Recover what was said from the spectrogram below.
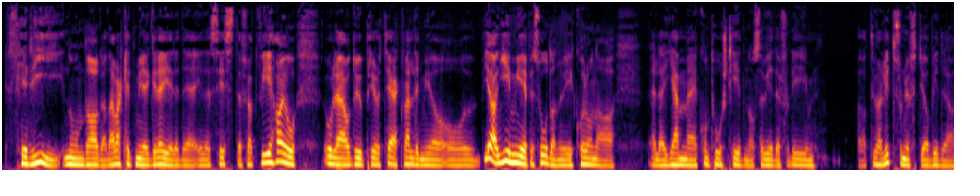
fri noen dager. Det har vært litt mye greier i det, i det siste. For vi har jo, Ole og du, prioritert veldig mye å ja, gi mye episoder nå i korona- eller hjemmekontorstiden osv. fordi at vi har litt fornuftig å bidra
